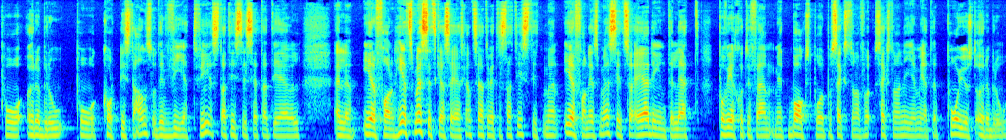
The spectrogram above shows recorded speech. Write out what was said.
på Örebro på kort distans och det vet vi statistiskt sett att det är väl, eller erfarenhetsmässigt ska jag säga, jag ska inte säga att jag vet det statistiskt, men erfarenhetsmässigt så är det inte lätt på V75 med ett bakspår på 1609 meter på just Örebro.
